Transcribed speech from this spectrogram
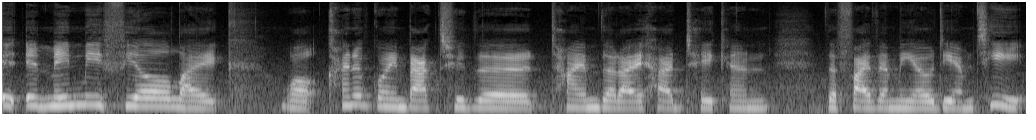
it, it made me feel like, well, kind of going back to the time that I had taken the 5-MeO DMT,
